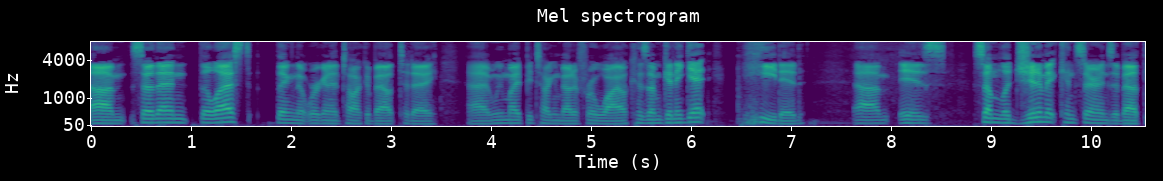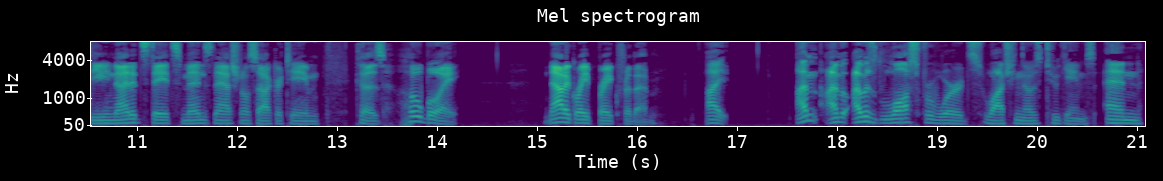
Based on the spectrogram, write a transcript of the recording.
Um, so then the last thing that we're going to talk about today, uh, we might be talking about it for a while because I'm going to get heated, um, is some legitimate concerns about the United States men's national soccer team because, oh boy, not a great break for them. I, I'm, I'm I was lost for words watching those two games, and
